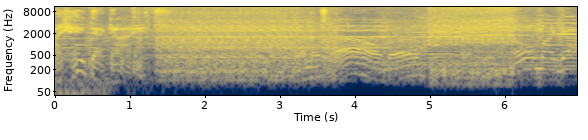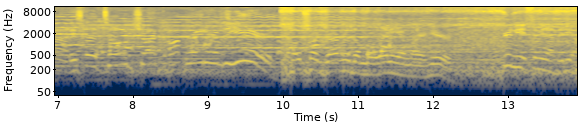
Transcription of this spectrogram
I hate that guy. Almost out, bro. Oh my god, it's the tow truck operator of the year. Tow truck driver of the millennium right here. You're gonna need to send me that video.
